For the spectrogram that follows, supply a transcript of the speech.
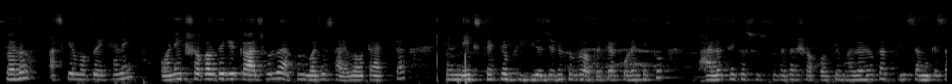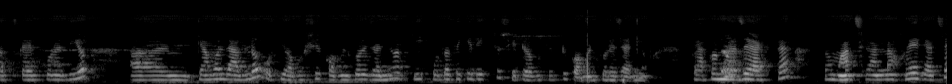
চলো। আজকের মতো এখানে অনেক সকাল থেকে কাজ হলো, এখন বাজে সাড়ে বারোটা একটা। তো নেক্সট একটা ভিডিও জন্য তোমরা অপেক্ষা করে থেকো। ভালো থেকো, সুস্থ থেকো, সকলকে ভালো রাখো। প্লিজ আমাকে সাবস্ক্রাইব করে দিও। আর কেমন লাগল অতি অবশ্যই কমেন্ট করে জানিও। আর কি কোথা থেকে দেখছ সেটা আমাকে একটু কমেন্ট করে জানিও। তো এখন বাজে একটা। তো মাছ রান্না হয়ে গেছে।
